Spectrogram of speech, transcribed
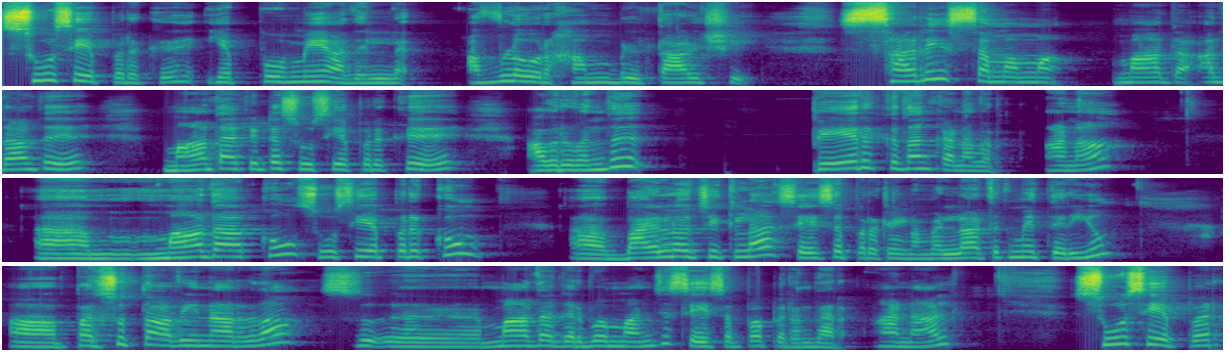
சூசேப்பருக்கு எப்போவுமே அது இல்லை. அவ்வளோ ஒரு ஹம்பிள் தாழ்ச்சி. சரிசமமாக மாதா. அதாவது மாதா கிட்ட சூசியப்பருக்கு அவர் வந்து பேருக்கு தான் கணவர். ஆனால் மாதாக்கும் சூசியப்பருக்கும் பயாலஜிக்கலாக சேசப்பர்கள் நம்ம எல்லாத்துக்குமே தெரியும். பர்சுத்தாவினார் தான் சு- மாதா கர்ப்பமாஞ்சு சேசப்பா பிறந்தார். ஆனால் சூசியப்பர்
